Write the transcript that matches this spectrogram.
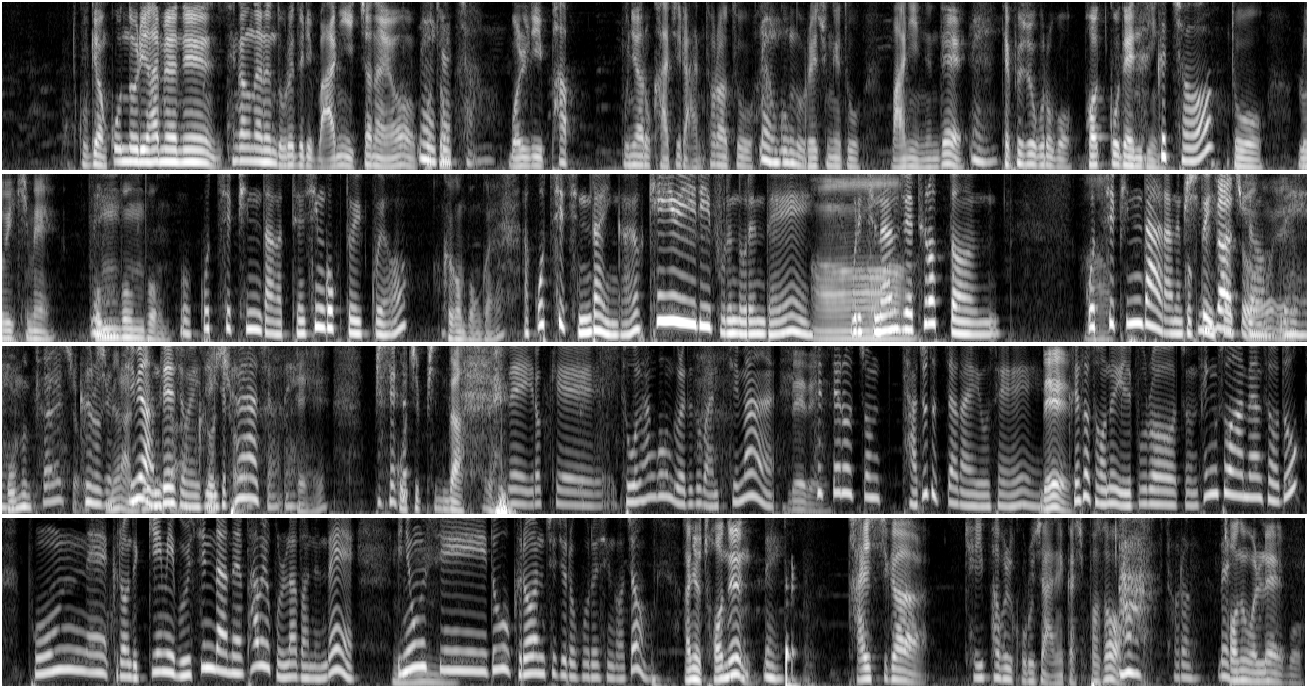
구경 꽃놀이 하면은 생각나는 노래들이 많이 있잖아요. 네, 보통 그렇죠. 멀리 팝 분야로 가지를 않더라도 네. 한국 노래 중에도 많이 있는데 네, 대표적으로 뭐 벚꽃 엔딩 그렇죠. 또 로이 킴의 네. 봄봄봄 뭐 꽃이 핀다 같은 신곡도 있고요. 그건 뭔가요? 아, 꽃이 진다인가요? 케이윌이 부른 노래인데 아, 우리 지난주에 틀었던 꽃이 아, 핀다라는 곡도 핀다죠. 있었죠. 예, 네. 봄은 펴야죠. 그러게 지면 지면, 안 안. 되죠. 이제 이제 그렇죠. 펴야죠. 네. 예. 피- 꽃이 핀다. 네, 이렇게 좋은 한국 노래들도 많지만 네, 네. 실제로 좀 자주 듣잖아요, 요새. 네. 그래서 저는 일부러 좀 생소하면서도 봄의 그런 느낌이 물씬 나는 팝을 골라봤는데 인용 음. 씨도 그런 취지로 고르신 거죠? 아니요, 저는 네. 다희 씨가 케이팝을 고르지 않을까 싶어서 아, 저런. 네. 저는 원래 뭐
